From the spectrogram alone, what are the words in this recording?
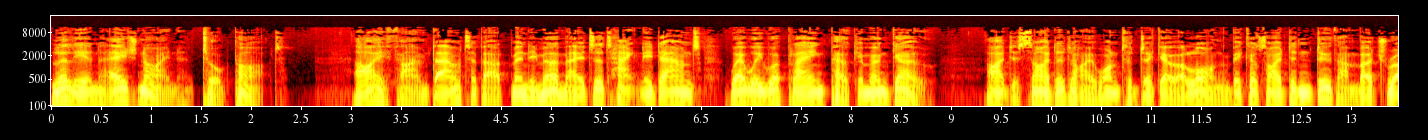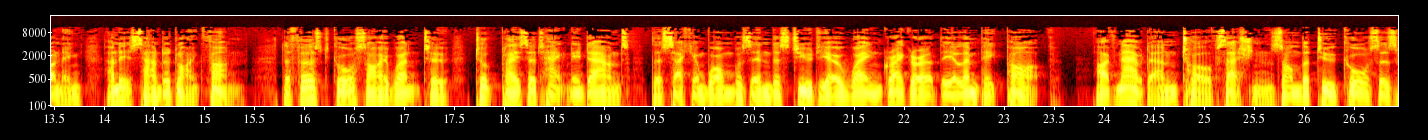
Lillian, age nine, took part. I found out about Mini Mermaids at Hackney Downs where we were playing Pokemon Go. I decided I wanted to go along because I didn't do that much running and it sounded like fun. The first course I went to took place at Hackney Downs. The second one was in the studio Wayne Gregor at the Olympic Park. I've now done 12 sessions on the two courses,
